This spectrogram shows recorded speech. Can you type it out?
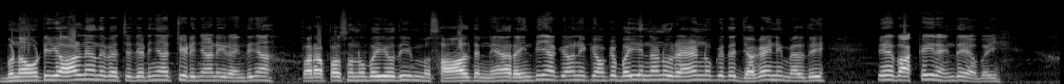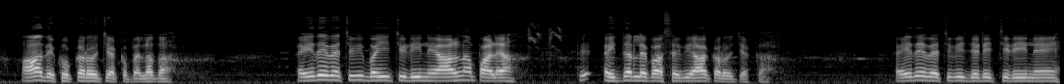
ਬਣਾਉਟੀ ਆਲਣਿਆਂ ਦੇ ਵਿੱਚ ਜਿਹੜੀਆਂ ਚਿੜੀਆਂ ਨਹੀਂ ਰਹਿੰਦੀਆਂ, ਪਰ ਆਪਾਂ ਤੁਹਾਨੂੰ ਬਈ ਉਹਦੀ ਮਿਸਾਲ ਦਿੰਨੇ ਆ, ਰਹਿੰਦੀਆਂ ਕਿਉਂ ਨਹੀਂ? ਕਿਉਂਕਿ ਬਈ ਇਹਨਾਂ ਨੂੰ ਰਹਿਣ ਨੂੰ ਕਿਤੇ ਜਗ੍ਹਾ ਹੀ ਨਹੀਂ ਮਿਲਦੀ, ਇਹ ਵਾਕਈ ਰਹਿੰਦੇ ਆ ਬਈ। ਆਹ ਦੇਖੋ ਕਰੋ ਚੈੱਕ ਪਹਿਲਾਂ ਤਾਂ। ਇਹਦੇ ਵਿੱਚ ਵੀ ਬਈ ਚਿੜੀ ਨੇ ਆਲਣਾ ਪਾਲਿਆ ਤੇ ਇਧਰਲੇ ਪਾਸੇ ਵੀ ਆਹ ਕਰੋ ਚੈੱਕ। ਇਹਦੇ ਵਿੱਚ ਵੀ ਜਿਹੜੀ ਚਿੜੀ ਨੇ,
